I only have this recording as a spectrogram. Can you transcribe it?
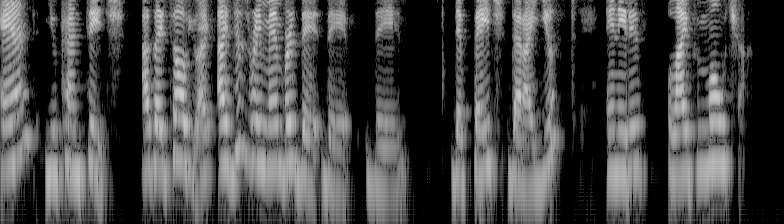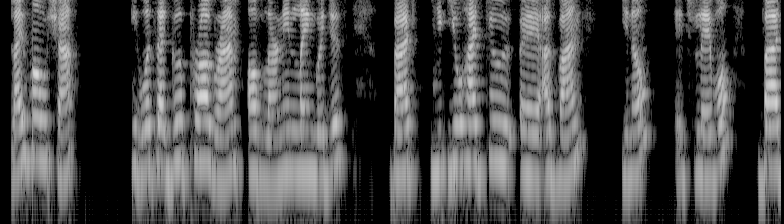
and you can teach. As i told you i, I just remember the the the the page that i used and it is Livemocha. Live mocha it was a good program of learning languages but you, you had to uh, advance you know each level but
